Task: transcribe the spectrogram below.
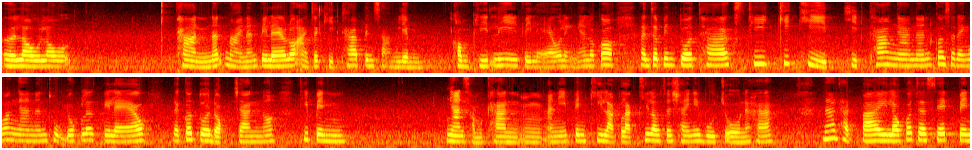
เออเราเราผ่านนัดหมายนั้นไปแล้ว เราอาจจะขีดค่าเป็นสามเหลี่ยม completely ไปแล้วอะไรเงี้ยแล้วก็อาจจะเป็นตัว task ที่คิดขีดขีดค่างานนั้น ก็แสดงว่างานนั้นถูกยกเลิกไปแล้ว แล้วก็ตัวดอกจันเนาะที่เป็นงานสำคัญออันนี้เป็นคีย์หลักๆ ที่เราจะใช้ในบูโจนะคะ หน้าถัดไปเราก็จะเซตเป็น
